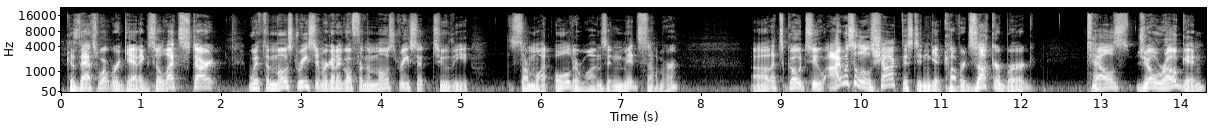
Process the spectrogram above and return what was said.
because that's what we're getting. So let's start with the most recent. We're going to go from the most recent to the somewhat older ones in midsummer. Uh, let's go to. I was a little shocked this didn't get covered. Zuckerberg tells Joe Rogan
